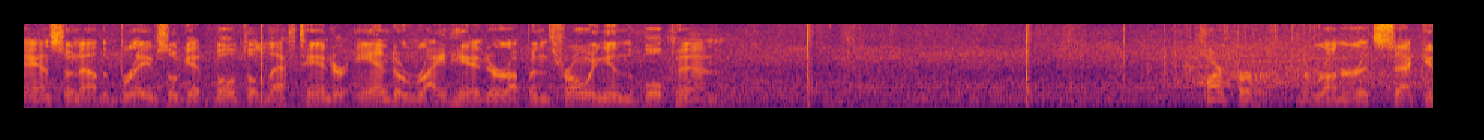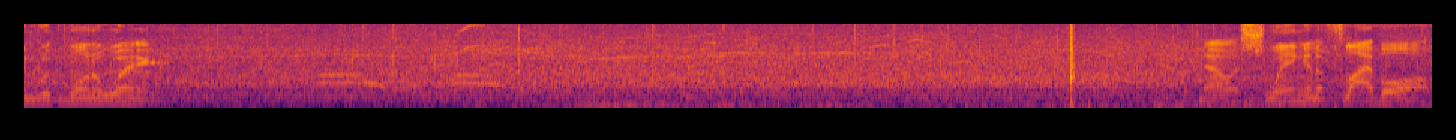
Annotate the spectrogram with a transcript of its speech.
And so now the Braves will get both a left hander and a right hander up and throwing in the bullpen. Harper, the runner at second with one away. Now a swing and a fly ball.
